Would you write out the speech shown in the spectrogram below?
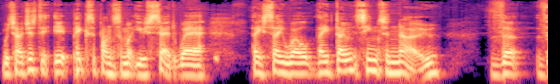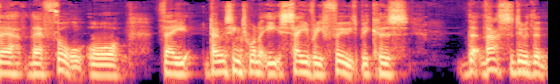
which I just it, picks up on some what you said, where they say, well, they don't seem to know that they're they're full, or they don't seem to want to eat savoury foods because that, that's to do with the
